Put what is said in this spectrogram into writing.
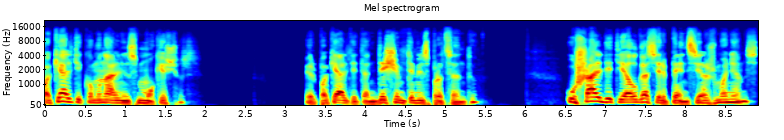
Pakelti komunalinius mokesčius ir pakelti ten dešimtimis procentų, užšaldyti algas ir pensijas žmonėms,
